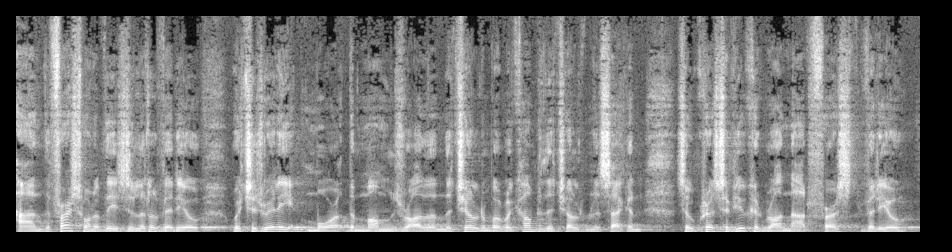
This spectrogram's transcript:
And the first one of these is a little video, which is really more the mums rather than the children, but we'll come to the children in a second. So, Chris, if you could run that first video.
